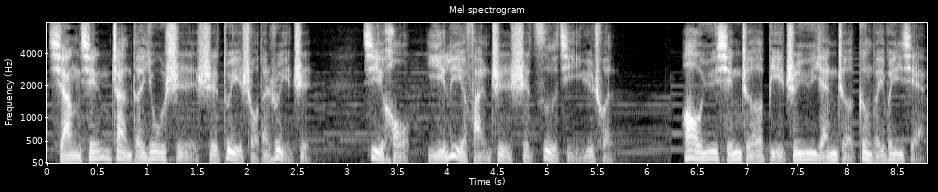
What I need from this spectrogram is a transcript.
抢先占得优势是对手的睿智，继后以劣反制是自己愚蠢。傲于行者比之于言者更为危险，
